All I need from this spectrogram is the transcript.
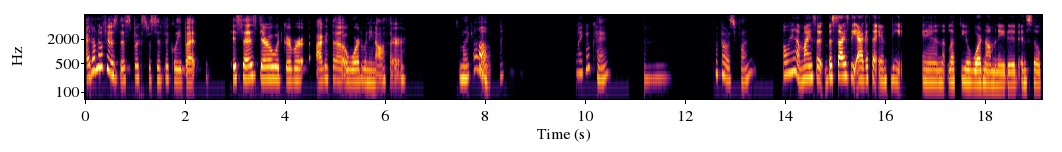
I don't know if it was this book specifically, but it says Daryl Wood Gerber, Agatha award winning author. So I'm like, oh, Oh, I'm like, okay. um, thought that was fun. oh yeah, mine said besides the Agatha Anthony and Lefty Award nominated and so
